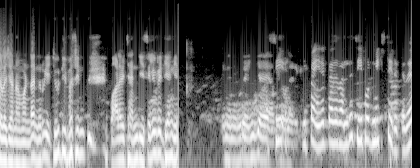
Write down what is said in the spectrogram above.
சொல்லி சொன்னோம்னா நிறைய ஜூட்டி பர்சன்ட் வாழ வச்ச அண்டி செலிபிரிட்டி அண்டி என்ன ஒரு இங்கே இப்போ இருக்கிறது வந்து சீ ஃபுட் மிக்ஸ்டு இருக்குது.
